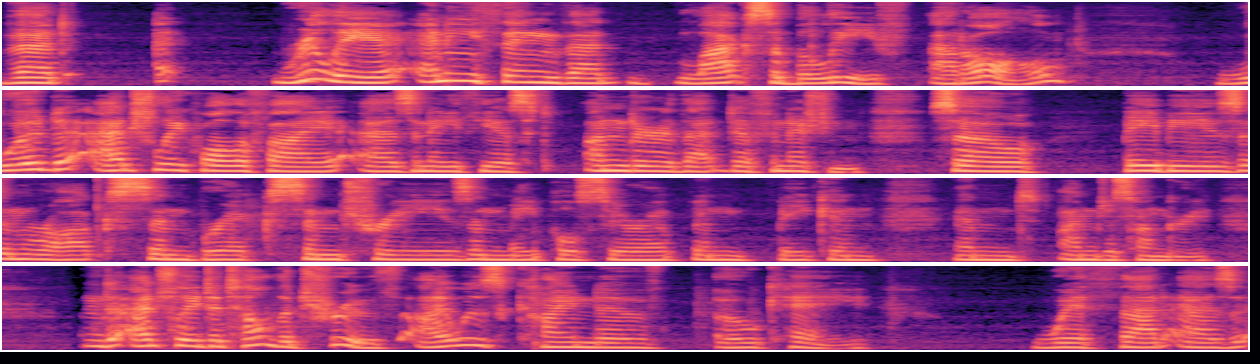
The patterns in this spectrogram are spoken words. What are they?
that really anything that lacks a belief at all would actually qualify as an atheist under that definition. So, babies and rocks and bricks and trees and maple syrup and bacon, and I'm just hungry. And actually, to tell the truth, I was kind of okay with that as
